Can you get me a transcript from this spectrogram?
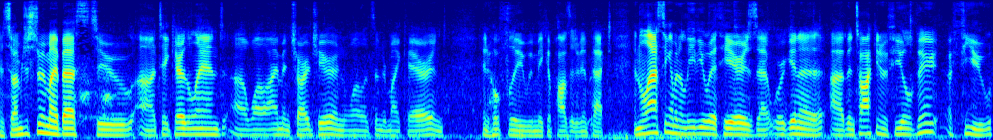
and so I'm just doing my best to uh, take care of the land uh, while I'm in charge here and while it's under my care and and hopefully we make a positive impact. And the last thing I'm going to leave you with here is that we're gonna I've been talking to a few very a few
